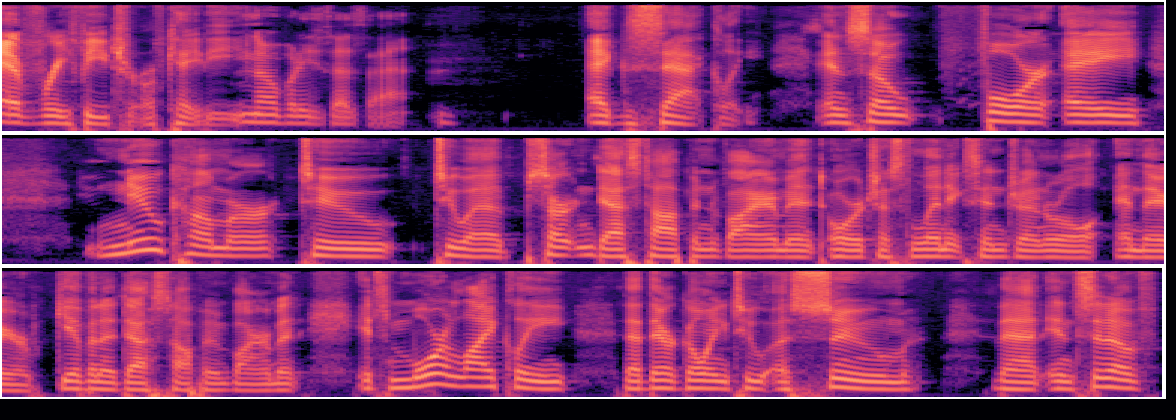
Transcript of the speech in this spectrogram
every feature of KDE. Nobody does that. Exactly. And so for a newcomer to to a certain desktop environment or just Linux in general and they're given a desktop environment, it's more likely that they're going to assume that instead of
